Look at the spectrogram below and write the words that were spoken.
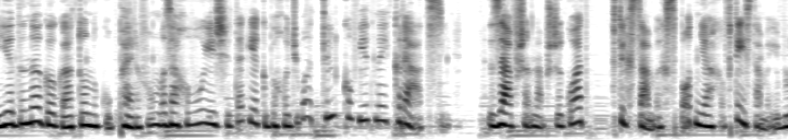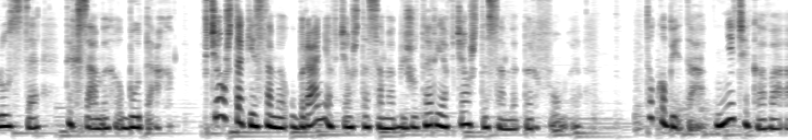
jednego gatunku perfum, zachowuje się tak, jakby chodziła tylko w jednej kreacji. Zawsze na przykład w tych samych spodniach, w tej samej bluzce, tych samych butach. Wciąż takie same ubrania, wciąż ta sama biżuteria, wciąż te same perfumy. To kobieta nieciekawa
